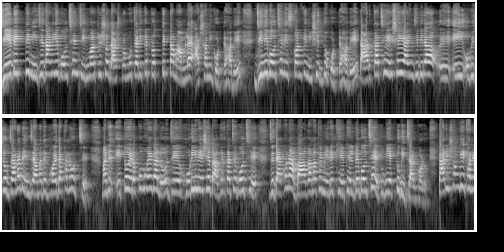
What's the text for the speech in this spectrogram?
যে ব্যক্তি নিজে দাঁড়িয়ে বলছেন, চিন্ময় কৃষ্ণ দাস ব্রহ্মচারীকে প্রত্যেকটা মামলায় আসামি করতে হবে। যিনি বলছেন ইসকনকে নিষিদ্ধ করতে হবে, তার কাছে এসেই আইনজীবীরা এই অভিযোগ জানাবেন যে আমাদের ভয় দেখানো হচ্ছে। মানে এ তো এরকম হয়ে গেল যে হরিণ এসে বাঘের কাছে বলছে যে, দেখো না, বাঘ আমাকে মেরে খেয়ে ফেলবে বলছে, তুমি একটু বিচার করো। তারই সঙ্গে এখানে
